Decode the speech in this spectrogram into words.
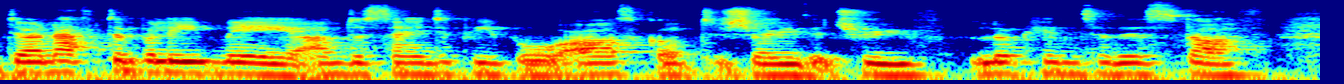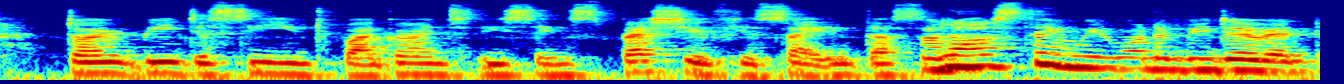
don't have to believe me. I'm just saying to people, ask God to show you the truth. Look into this stuff. Don't be deceived by going to these things, especially if you're saved. That's the last thing we want to be doing.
